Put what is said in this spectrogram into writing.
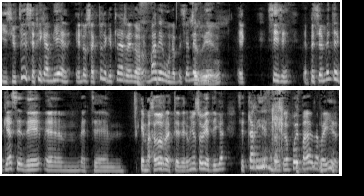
y si ustedes se fijan bien en los actores que están alrededor, más de uno, Se especialmente ríe, ¿no? el- sí, sí, especialmente el que hace de em, este, em, embajador este, de la Unión Soviética, se está riendo, se no puede parar de reír.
